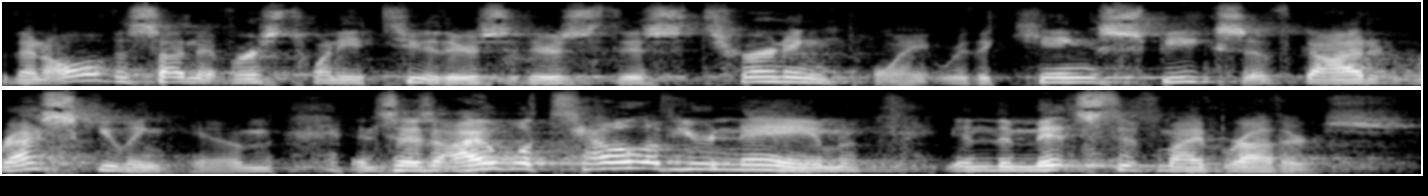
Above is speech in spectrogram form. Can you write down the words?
But then all of a sudden at verse 22, there's, there's this turning point where the king speaks of God rescuing him and says, I will tell of your name in the midst of my brothers.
